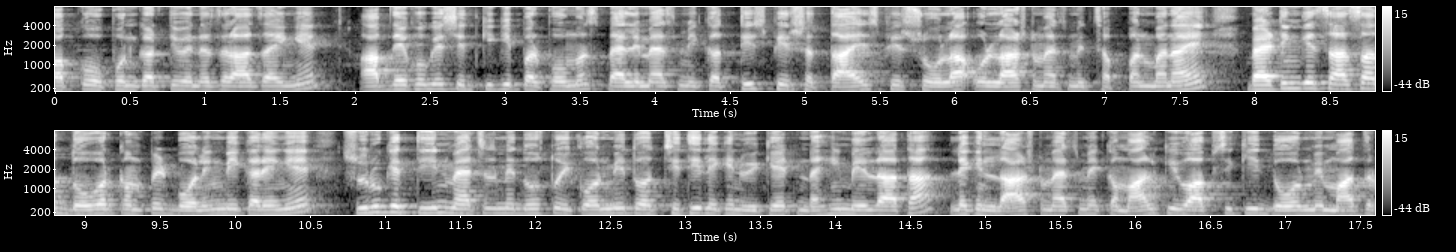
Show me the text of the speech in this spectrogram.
आपको ओपन करते हुए नज़र आ जाएँगे। आप देखोगे सिद्दकी की परफॉर्मेंस पहले मैच में इकतीस, फिर सत्ताईस, फिर सोलह और लास्ट मैच में छप्पन बनाए। बैटिंग के साथ साथ दो ओवर कंप्लीट बॉलिंग भी करेंगे। शुरू के तीन मैचेस में दोस्तों इकोनॉमी तो अच्छी थी, लेकिन विकेट नहीं मिल रहा था। लेकिन लास्ट मैच में कमाल की वापसी की दौर में मात्र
